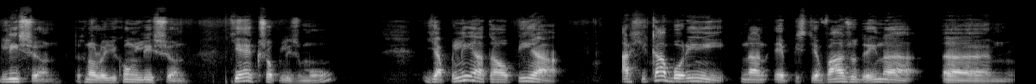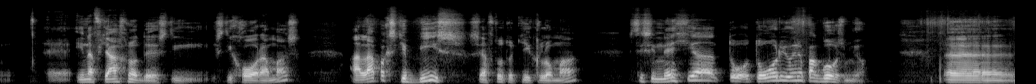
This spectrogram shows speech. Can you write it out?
λύσεων, τεχνολογικών λύσεων και εξοπλισμού για πλοία τα οποία αρχικά μπορεί να επισκευάζονται ή να, ε, ε, ή να φτιάχνονται στη, στη χώρα μας, αλλά άπαξ και μπεις σε αυτό το κύκλωμα, στη συνέχεια το, το όριο είναι παγκόσμιο. Ε,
